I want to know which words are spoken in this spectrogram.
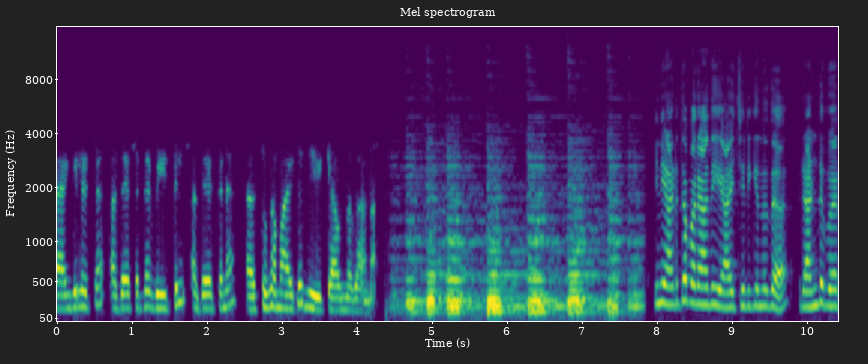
ബാങ്കിലിട്ട് അദ്ദേഹത്തിന്റെ വീട്ടിൽ അദ്ദേഹത്തിന് സുഖമായിട്ട് ജീവിക്കാവുന്നതാണ്. ഇനി അടുത്ത പരാതി അയച്ചിരിക്കുന്നത് രണ്ടുപേർ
